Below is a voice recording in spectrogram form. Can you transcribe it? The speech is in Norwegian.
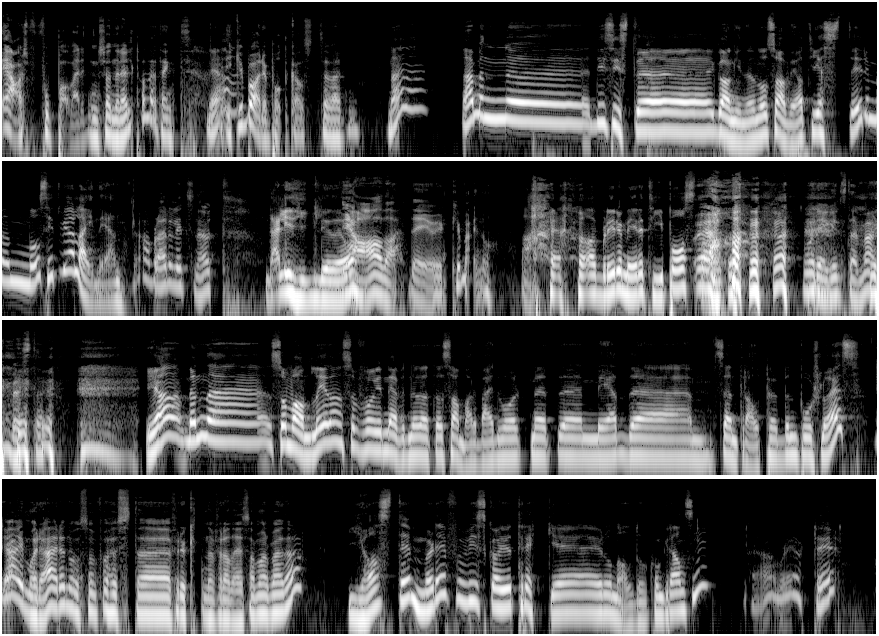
Ja, fotballverden generelt, hadde jeg tenkt. Ja. Ikke bare podkastverden. Nei, nei. Nei, men øh, de siste gangene nå så har vi hatt gjester, men nå sitter vi aleine igjen. Ja, blei det litt snaut. Det er litt hyggelig, det òg. Ja da, det gjør ikke meg noe. Nei, Da blir det mer tid på oss, da. Ja. Vår egen stemme er den beste. Ja, men eh, som vanlig da, så får vi nevne dette samarbeidet vårt med, eh, med eh, sentralpuben på Oslo S. Ja, i morgen er det noen som får høste fruktene fra det samarbeidet. Ja, stemmer det, for vi skal jo trekke Ronaldo-konkurransen. Ja, det blir artig.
